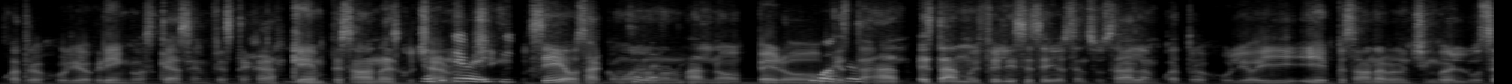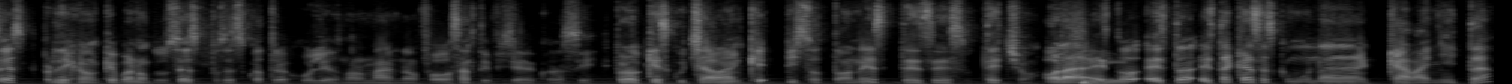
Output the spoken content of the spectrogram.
4 de julio gringos que hacen festejar, que empezaron a escuchar un Sí, o sea, como normal, ¿no? Pero que estaban, estaban muy felices ellos en su sala un 4 de julio y, empezaron a ver un chingo de luces, pero dijeron que, bueno, luces, pues es 4 de julio, es normal, ¿no? Fuegos artificiales y cosas así. Pero que escuchaban que pisotones desde su techo. Ahora, esto, esto, esta casa es como una cabañita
